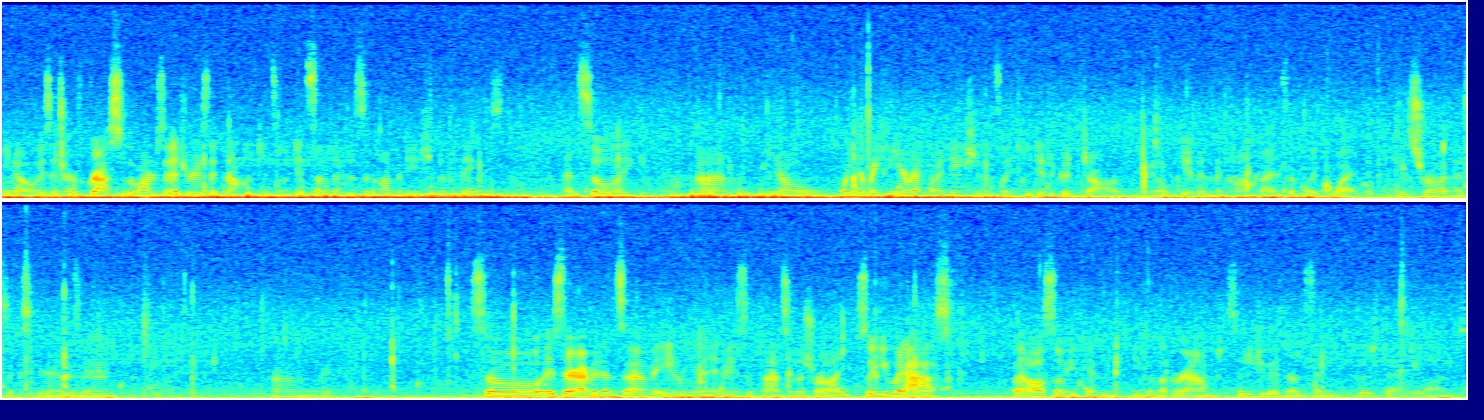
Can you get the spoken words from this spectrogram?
you know, is it turf grass to the water's edge or is it not? It's, it's sometimes it's a combination of things. And so like um, you know when you're making your recommendations, like he did a good job. You know, given the confines of like what his shoreline is experiencing. Um, okay. So, is there evidence of alien invasive plants on the shoreline? So you would ask, but also you can you can look around. So, did you guys notice any? There's dandelions.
